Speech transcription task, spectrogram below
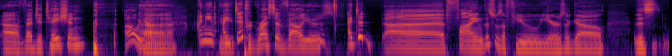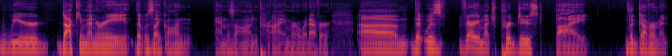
uh, vegetation. oh yeah. Uh, I mean, I did progressive values. I did uh, find this was a few years ago. This weird documentary that was like on Amazon Prime or whatever. Um, that was very much produced by the government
